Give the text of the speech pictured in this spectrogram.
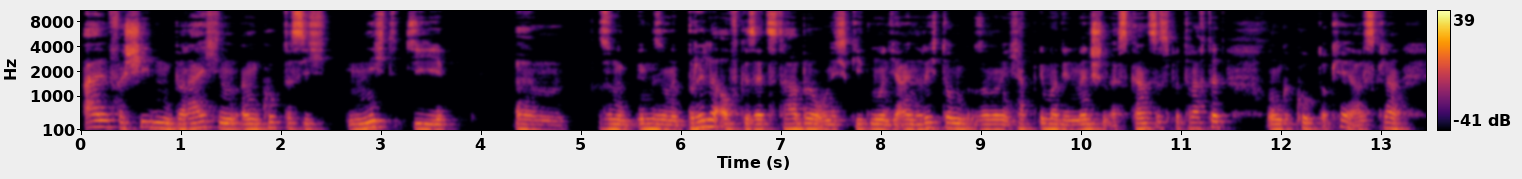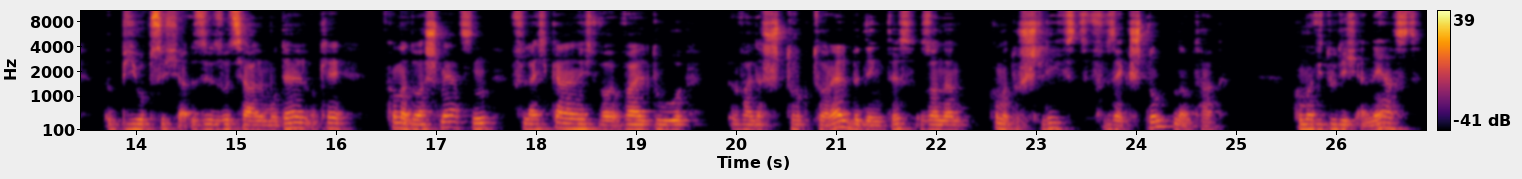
allen verschiedenen Bereichen angeguckt, dass ich nicht die ähm, so eine, in so eine Brille aufgesetzt habe und es geht nur in die eine Richtung, sondern ich habe immer den Menschen als Ganzes betrachtet und geguckt, okay, alles klar, biopsychosoziale Modell, okay, guck mal, du hast Schmerzen, vielleicht gar nicht, weil du, weil das strukturell bedingt ist, sondern, guck mal, du schläfst sechs Stunden am Tag. Guck mal, wie du dich ernährst.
